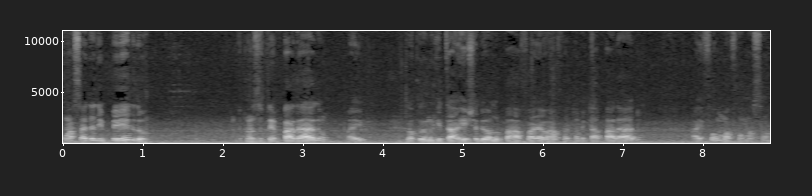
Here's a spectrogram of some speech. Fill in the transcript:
com a saída de Pedro, nós o tempo parado, aí procurando guitarrista, deu alô para Rafael, o Rafael também estava parado. Aí formou a formação.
